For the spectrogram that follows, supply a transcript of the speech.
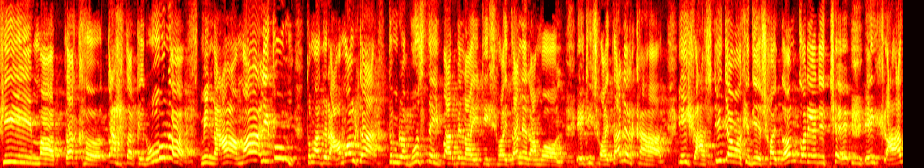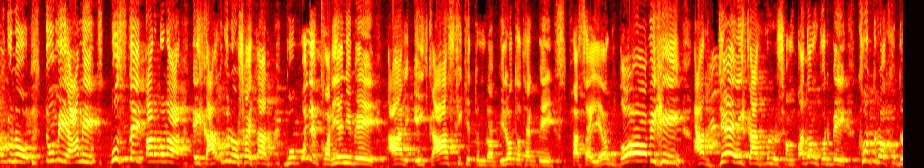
ফিমা তাখ তোমাদের আমলটা তোমরা বুঝতেই পারবে না, এটি শয়তানের আমল, এটি শয়তানের কাজ। এই কাজটি যে আমাকে দিয়ে শয়তান করিয়ে দিচ্ছে, এই কাজগুলো তুমি আমি বুঝতেই পারব না। এই কাজগুলো শয়তান গোপনে করিয়ে নিবে, আর এই কাজ থেকে তোমরা বিরত থাকবে। ফাঁসাইয়ার বিহি আর যে এই কাজগুলো সম্পাদন করবে, ক্ষুদ্র ক্ষুদ্র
